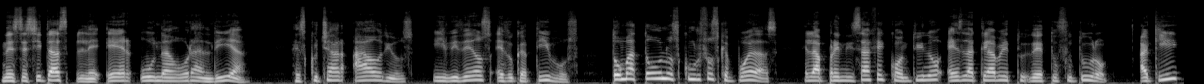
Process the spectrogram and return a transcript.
Necesitas leer una hora al día, escuchar audios y videos educativos. Toma todos los cursos que puedas. El aprendizaje continuo es la clave de tu futuro. Aquí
